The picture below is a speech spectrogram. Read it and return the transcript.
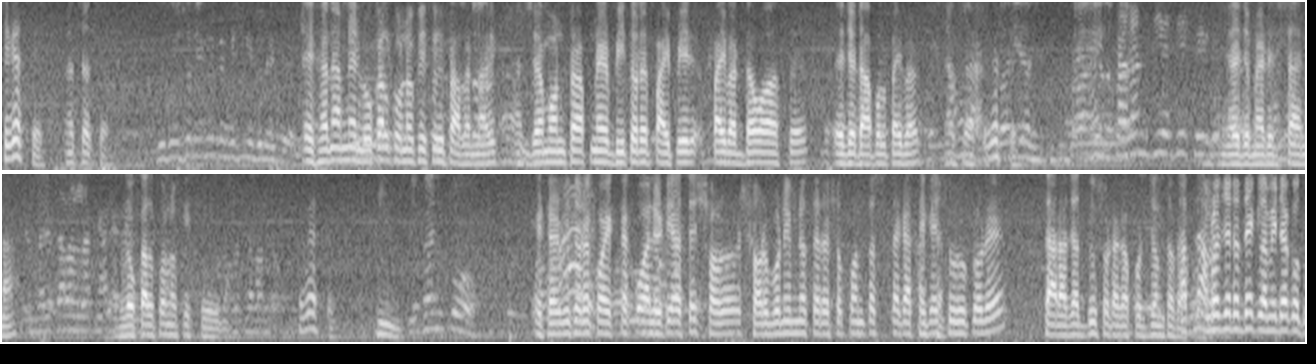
ঠিক আছে? আচ্ছা আচ্ছা। এখানে আপনি লোকাল কোনো কিছুই পাবেন না। যেমনটা আপনার ভিতরে পাইপের পাইবার দেওয়া আছে এই যে ডাবল পাইবার আচ্ছা ঠিক আছে? এই যে মেড ইন চায়না লোকাল কোনো কিছুই না। ঠিক আছে? এটার ভিতরে কয়েকটা কোয়ালিটি আছে। সর্বনিম্ন তেরোশো পঞ্চাশ টাকা থেকে আচ্ছা। শুরু করে চার হাজার দুশো টাকা পর্যন্ত আমরা যেটা দেখলাম এটা কত?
